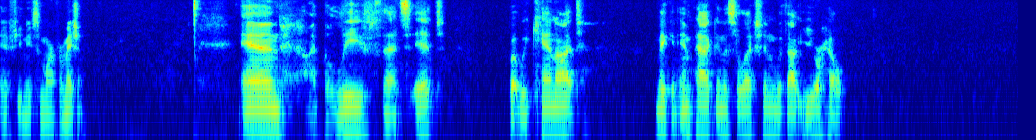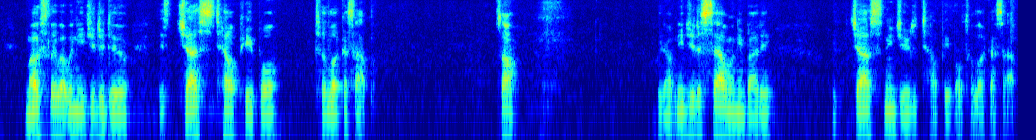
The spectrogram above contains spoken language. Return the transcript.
if you need some more information. And I believe that's it but we cannot make an impact in this election without your help. Mostly, what we need you to do is just tell people to look us up. So, we don't need you to sell anybody. We just need you to tell people to look us up.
